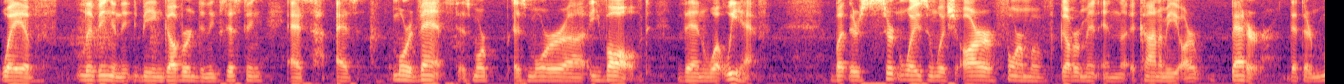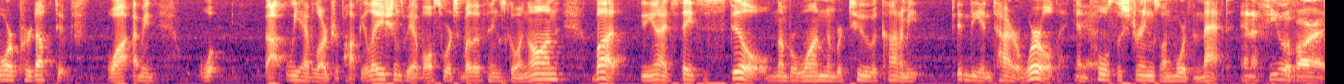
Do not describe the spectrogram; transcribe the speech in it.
way of living and being governed and existing as as more advanced, as more as more uh, evolved than what we have. But there's certain ways in which our form of government and the economy are better, that they're more productive. Why? I mean, what, uh, we have larger populations, we have all sorts of other things going on, but the United States is still number one, number two economy in the entire world, and Yeah. pulls the strings on more than that. And a few of our,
